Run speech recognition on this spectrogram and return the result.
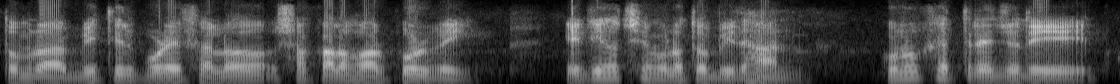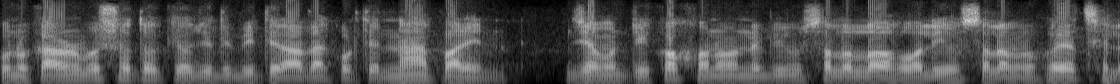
তোমরা বিতির পড়ে ফেলো সকাল হওয়ার পূর্বেই। এটি হচ্ছে মূলত বিধান। কোনো ক্ষেত্রে যদি কোনো কারণবশত কেউ যদি বিতির আদা করতে না পারেন যেমনটি কখনো নবী সাল্লাহ আলী সাল্লামের হয়েছিল,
